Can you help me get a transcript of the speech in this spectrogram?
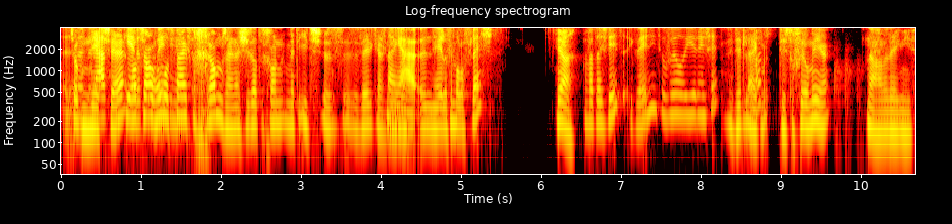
Dat is ook niks, hè? Wat zou 150 150 gram zijn als je dat gewoon met iets... Dat, weet ik eigenlijk Nou niet. ja, een hele volle fles. Ja, Wat is dit? Ik weet niet hoeveel hierin zit. dit lijkt me... Het is toch veel meer? Nou, dat weet ik niet.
